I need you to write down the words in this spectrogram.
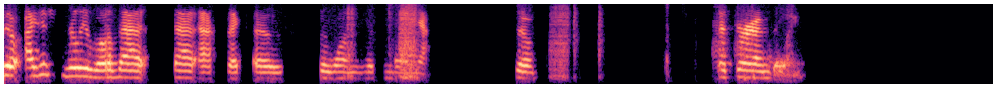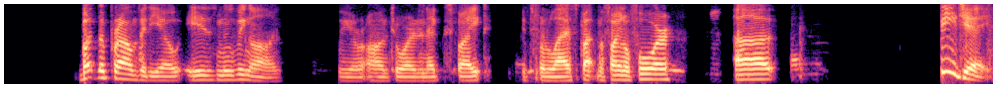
So I just really love that that aspect of the one with the morning after. So that's where I'm going. But the prom video is moving on. We are on to our next fight. It's for the last spot in the final four. Uh, BJ,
